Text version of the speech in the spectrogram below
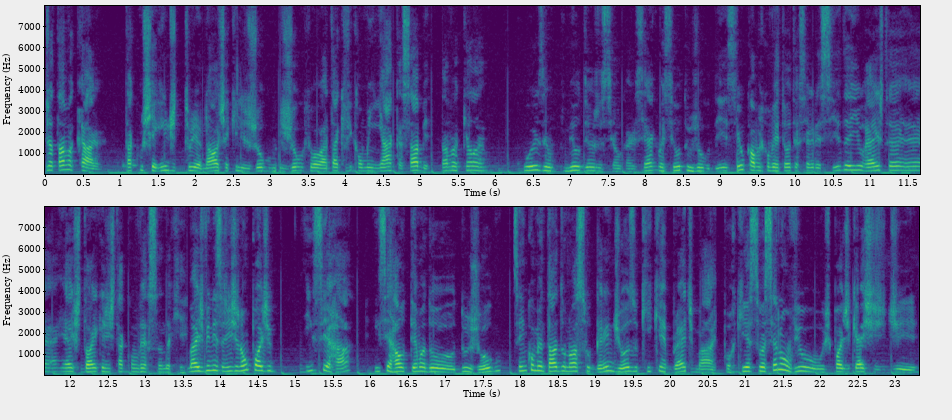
Já tava, cara, tá com um cheirinho de three and out, aquele jogo, jogo que o ataque fica uma minhaca, sabe? Tava aquela coisa, eu, meu Deus do céu, cara, será que vai ser outro jogo desse? E o Cowboys converteu a terceira descida e o resto é, é a história que a gente tá conversando aqui. Mas, Vinícius, a gente não pode encerrar encerrar o tema do, do jogo sem comentar do nosso grandioso kicker Brett Maher. Porque se você não viu os podcasts de,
